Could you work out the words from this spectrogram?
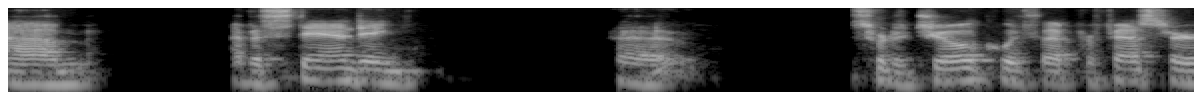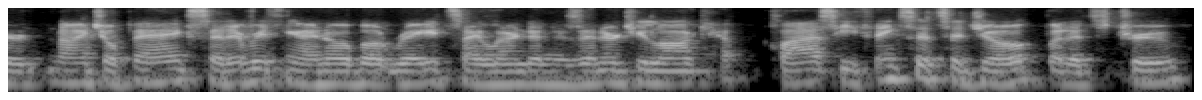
Um, I have a standing uh, sort of joke with uh, Professor Nigel Bankes that everything I know about rates I learned in his energy law class. He thinks it's a joke, but it's true.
